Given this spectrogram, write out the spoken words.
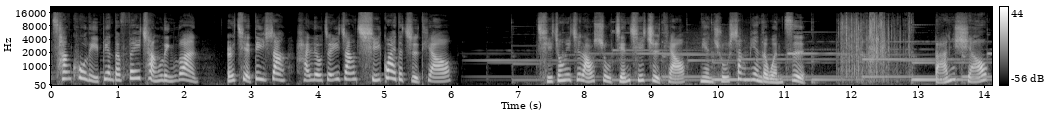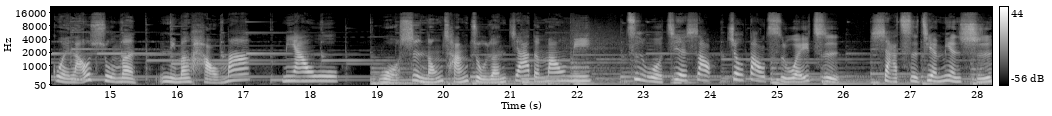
仓库里变得非常凌乱，而且地上还留着一张奇怪的纸条。其中一只老鼠捡起纸条，念出上面的文字：“胆小鬼老鼠们，你们好吗？喵呜，我是农场主人家的猫咪。”自我介绍就到此为止，下次见面时，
